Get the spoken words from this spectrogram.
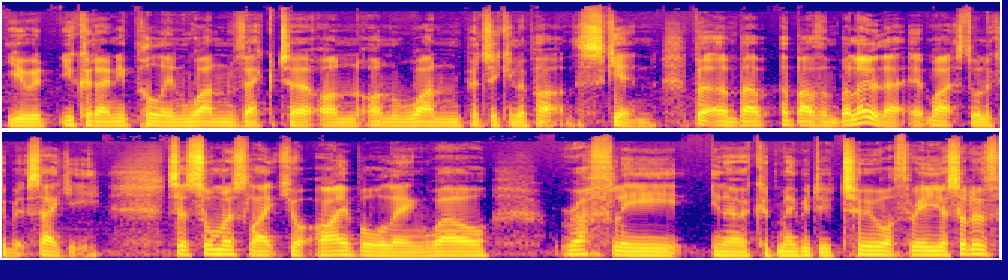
you would you could only pull in one vector on on one particular part of the skin, but above above and below that, it might still look a bit saggy. So it's almost like you're eyeballing. Well, roughly, you know, could maybe do two or three. You're sort of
